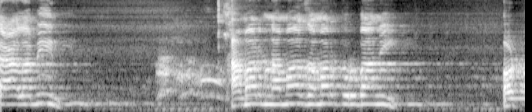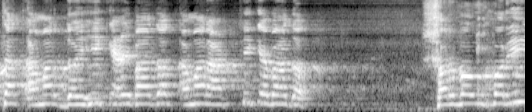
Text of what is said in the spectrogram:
আলামিন। আমার নামাজ, আমার কুরবানি, অর্থাৎ আমার দৈহিক ইবাদত, আমার আর্থিক ইবাদত, সর্বোপরি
